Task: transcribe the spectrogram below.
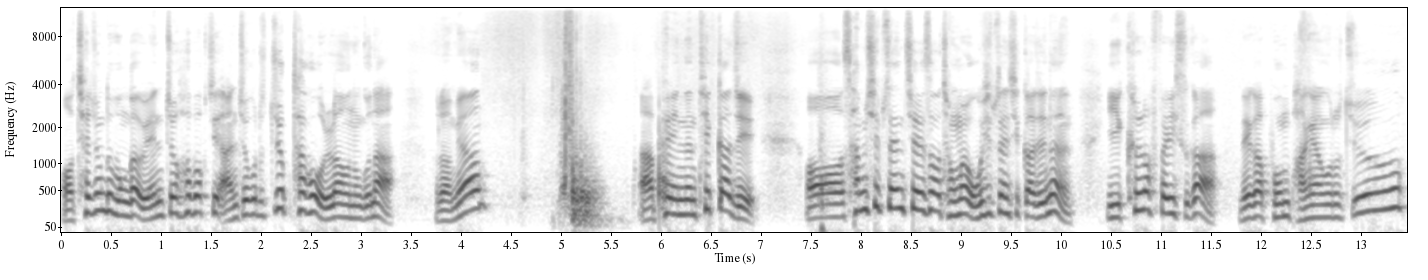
어, 체중도 뭔가 왼쪽 허벅지 안쪽으로 쭉 타고 올라오는구나. 그러면 앞에 있는 티까지 어, 30cm에서 정말 50cm까지는 이 클럽 페이스가 내가 본 방향으로 쭉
